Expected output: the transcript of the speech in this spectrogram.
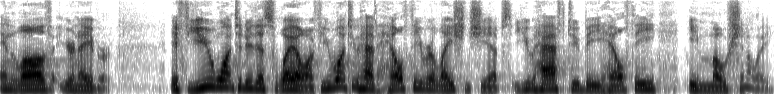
and love your neighbor. If you want to do this well, if you want to have healthy relationships, you have to be healthy emotionally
